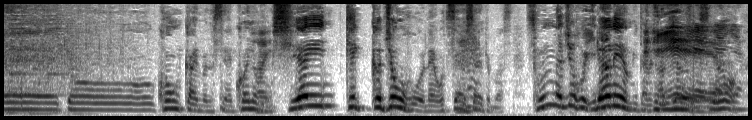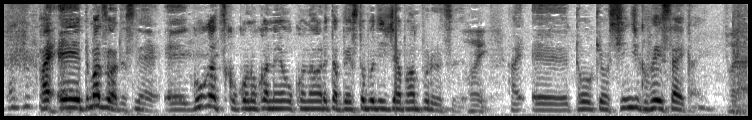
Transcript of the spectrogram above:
えー、今回もですねこういうのはい。試合結果情報をねお伝えしたいと思います、そんな情報いらねえよみたいな感じなんですけど。はい、えー、とまずはですね、えー5月9日に行われたベストボディジャパンプロレス、はい。はいえー東京新宿フェイス大会、はい。はい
